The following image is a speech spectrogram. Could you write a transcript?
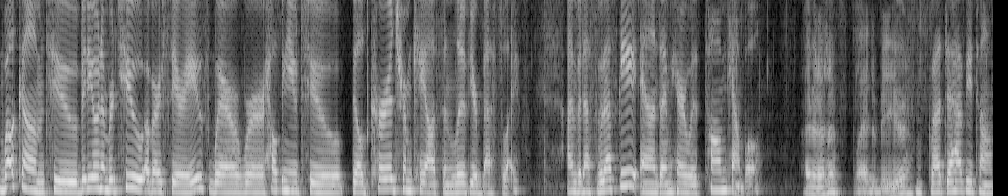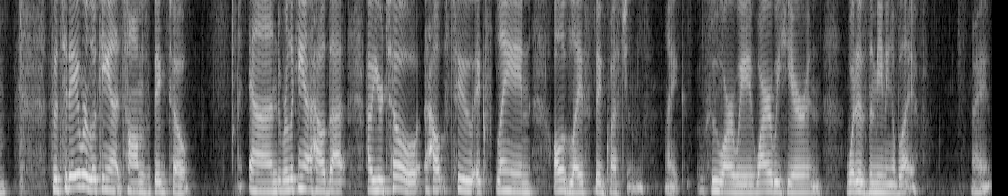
Welcome to video number two of our series where we're helping you to build courage from chaos and live your best life. I'm Vanessa Wideski and I'm here with Tom Campbell. Hi, Vanessa. Glad to be here. Glad to have you, Tom. So today we're looking at Tom's big toe and we're looking at how that how your toe helps to explain all of life's big questions like who are we why are we here and what is the meaning of life right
